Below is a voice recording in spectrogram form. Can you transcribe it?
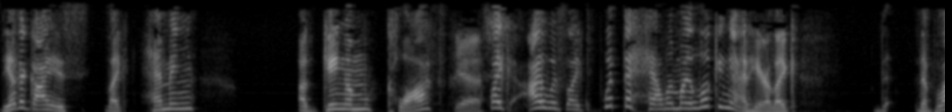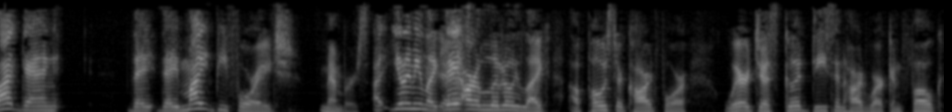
The other guy is like hemming a gingham cloth. Yes. Like I was like, what the hell am I looking at here? Like the the black gang, they they might be 4-H members. I, you know what I mean? Like they are literally like a poster card for we're just good, decent, hardworking folk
